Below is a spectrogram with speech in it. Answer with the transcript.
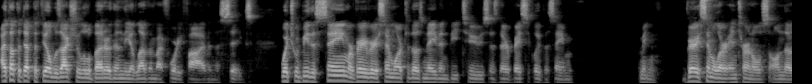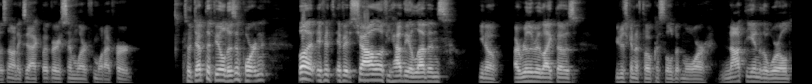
I thought the depth of field was actually a little better than the 11 by 45 and the SIGs, which would be the same or very, very similar to those Maven B2s as they're basically the same. I mean, very similar internals on those, not exact, but very similar from what I've heard. So depth of field is important, but if it's, if it's shallow, if you have the 11s, you know, I really, really like those. You're just going to focus a little bit more. Not the end of the world,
